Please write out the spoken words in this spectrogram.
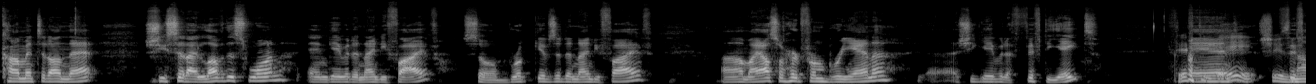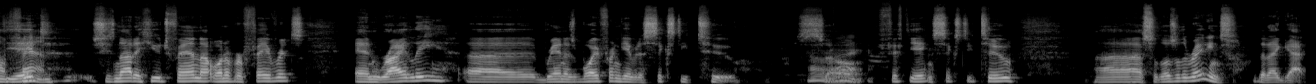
commented on that. She said, I love this one and gave it a 95. So Brooke gives it a 95. Um, I also heard from Brianna. Uh, she gave it a 58. 58. she's not a fan. She's not a huge fan, not one of her favorites. And Riley, uh, Brianna's boyfriend, gave it a 62. So right. 58 and 62. Uh, so those are the ratings that I got.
